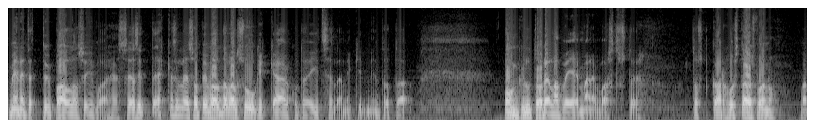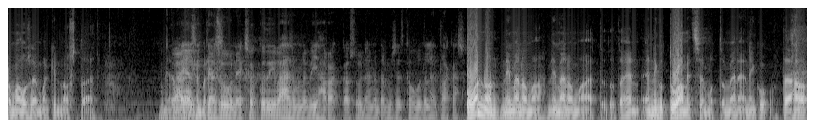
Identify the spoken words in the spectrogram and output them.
menetettyä pallo siinä vaiheessa. Ja sitten ehkä silleen sopivalla tavalla suukin käy, kuten itsellänikin, niin tota, on kyllä todella veemäinen vastustaja. Tuosta karhuista olisi voinut varmaan useammankin nostaa. Et Mutta kun äijälläkin suun, niin eikö se ole kuitenkin vähän semmoinen viharakkaus aina tämmöisiä, jotka huutelee takaisin? On, on, nimenomaan, nimenomaan että tota, en, en niinku tuomitse, mutta menee niinku, tämähän, on-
